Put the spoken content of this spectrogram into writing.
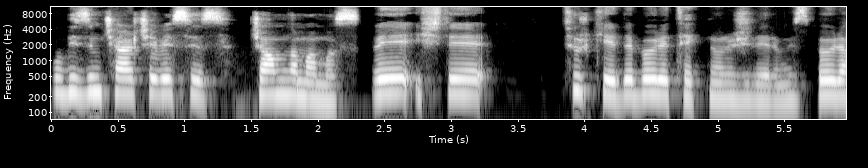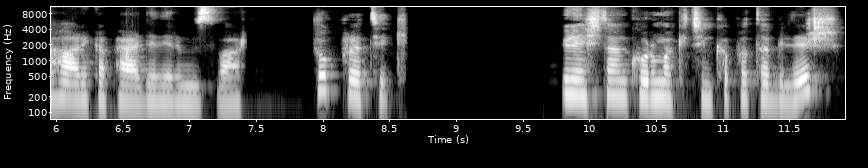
Bu bizim çerçevesiz camlamamız ve işte Türkiye'de böyle teknolojilerimiz, böyle harika perdelerimiz var. Çok pratik. Güneşten korumak için kapatabilir.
